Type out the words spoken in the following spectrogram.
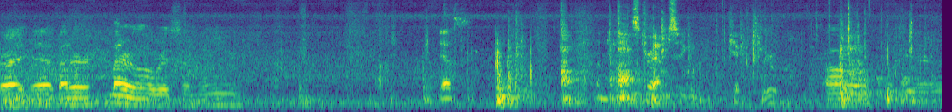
Right. Yeah. Better. Better a little rich than lean. Yes. Under the strap so you can kick through. Oh. Yeah.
